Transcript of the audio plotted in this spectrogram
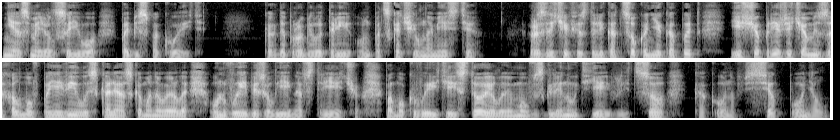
не осмелился его побеспокоить. Когда пробило три, он подскочил на месте. Различив издалека цоканье копыт, еще прежде чем из-за холмов появилась коляска Мануэлы, он выбежал ей навстречу, помог выйти, и стоило ему взглянуть ей в лицо, как он все понял.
